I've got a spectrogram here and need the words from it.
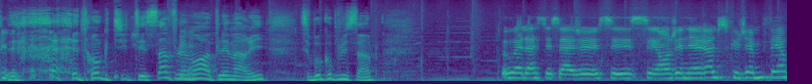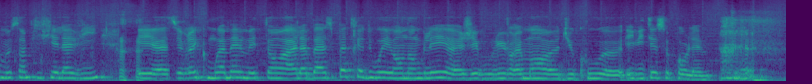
donc, tu t'es simplement appelé Marie. C'est beaucoup plus simple. Voilà, c'est ça. C'est en général ce que j'aime faire, me simplifier la vie. Et euh, c'est vrai que moi-même, étant à la base pas très douée en anglais, euh, j'ai voulu vraiment, euh, du coup, éviter ce problème.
